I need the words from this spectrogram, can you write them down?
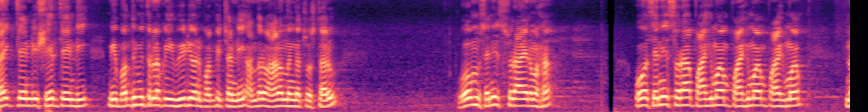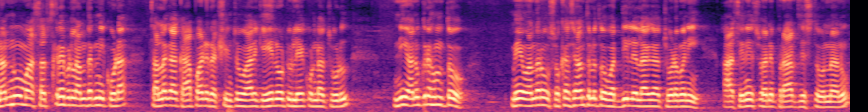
లైక్ చేయండి షేర్ చేయండి. మీ బంధుమిత్రులకు ఈ వీడియోని పంపించండి. అందరూ ఆనందంగా చూస్తారు. ఓం శనీశ్వరాయ నమ. ఓ శనీశ్వర పాహిమాం పాహిమాం పాహిమాం. నన్ను మా సబ్స్క్రైబర్లందరినీ కూడా చల్లగా కాపాడి రక్షించు. వారికి ఏ లోటు లేకుండా చూడు. నీ అనుగ్రహంతో మేమందరం సుఖశాంతులతో వర్ధిల్లేలాగా చూడమని ఆ శనీశ్వరిని ప్రార్థిస్తూ ఉన్నాను.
